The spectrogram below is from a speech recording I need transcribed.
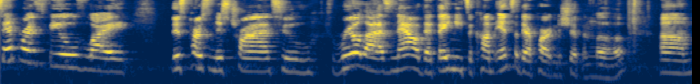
Temperance feels like this person is trying to realize now that they need to come into their partnership and love. Um,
